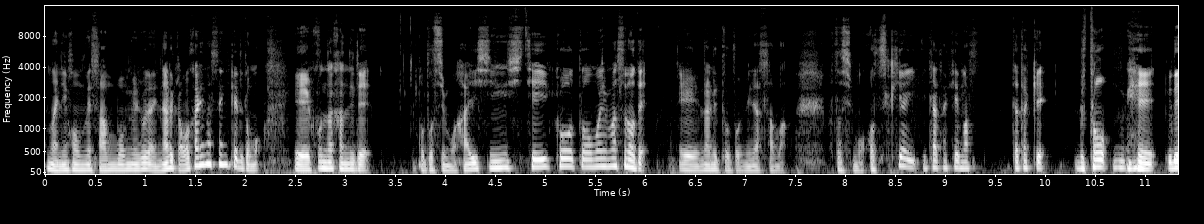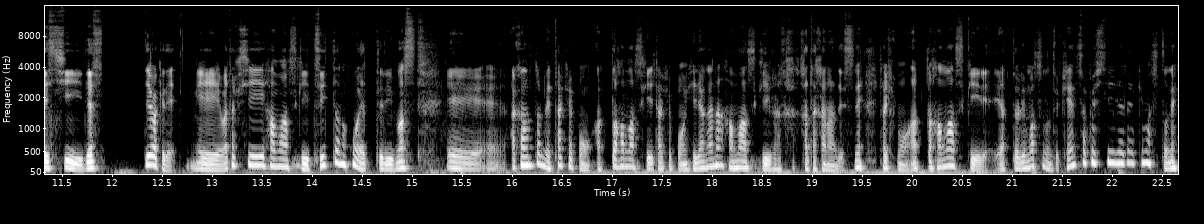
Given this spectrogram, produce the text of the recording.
まあ、2本目、3本目ぐらいになるか分かりませんけれども、えー、こんな感じで、今年も配信していこうと思いますので、えー、何卒皆様、今年もお付き合いいただけます、いただけると、えー、嬉しいです。というわけで、えー、私、ハマースキー、ツイッターの方やっております。えー、アカウント名、タケポン、アットハマースキー、タケポン、ひらがな、ハマースキーがカタカナですね。タケポン、アットハマースキーでやっておりますので、検索していただきますとね、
